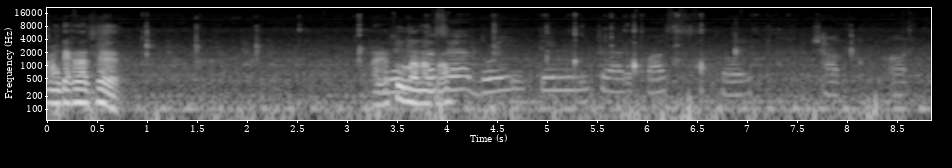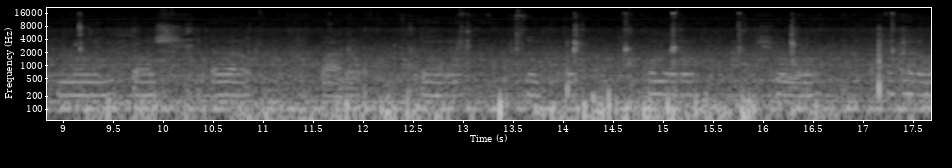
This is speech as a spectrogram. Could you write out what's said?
আমাকে দেখা যাচ্ছে তুল না তো দুই তিন চার পাঁচ ছয় সাত আট নয় দশ এগারো বারো তেরো চোদ্দ পনেরো ষোলো সতেরো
